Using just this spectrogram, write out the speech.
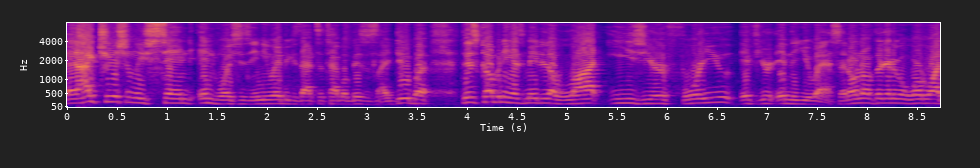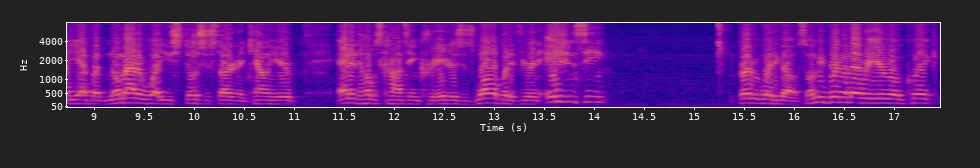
And I traditionally send invoices anyway because that's the type of business I do. But this company has made it a lot easier for you if you're in the U.S. I don't know if they're going to go worldwide yet, but no matter what, you still should start an account here. And it helps content creators as well. But if you're an agency, perfect way to go. So let me bring them over here real quick.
